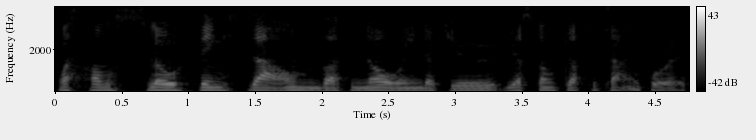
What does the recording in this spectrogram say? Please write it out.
well, almost slow things down, but knowing that you just don't got the time for it.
